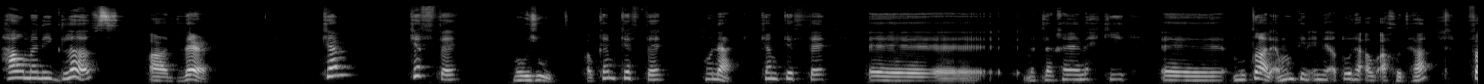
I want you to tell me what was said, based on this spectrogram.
How many gloves are there? كم كفة موجود؟ أو كم كفة هناك؟ كم كفة آه مثلا خلينا نحكي آه مطالعة ممكن إني أطولها أو أخذها. ف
